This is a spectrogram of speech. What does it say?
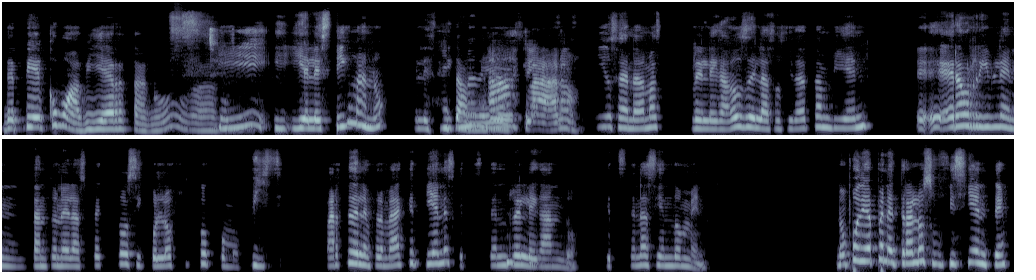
de piel como abierta, ¿no? Sí, y, el estigma, ¿no? El estigma de Ah, claro. Y, o sea, nada más relegados de la sociedad también. E, e, era horrible en, tanto en el aspecto psicológico como físico. Parte de la enfermedad que tienes que te estén relegando, que te estén haciendo menos. No podía penetrar lo suficiente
